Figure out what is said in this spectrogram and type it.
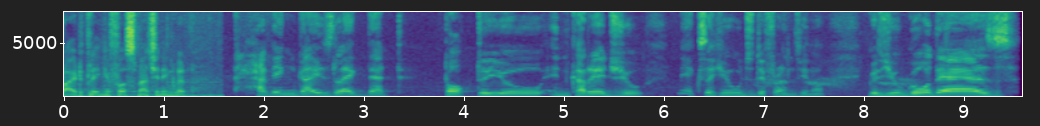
prior to playing your first match in England? Having guys like that talk to you, encourage you, makes a huge difference, you know, because you go there as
